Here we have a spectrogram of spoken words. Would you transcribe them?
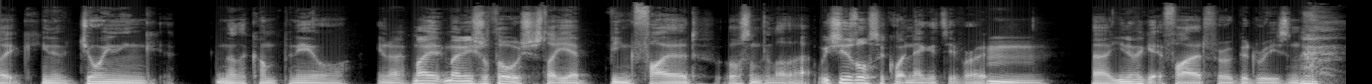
like you know joining another company or you know my my initial thought was just like yeah being fired or something like that, which is also quite negative, right? Mm. Uh, you never get fired for a good reason.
